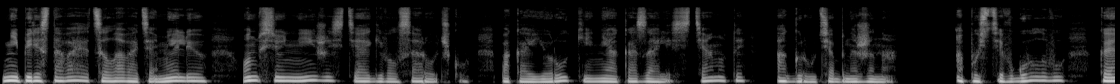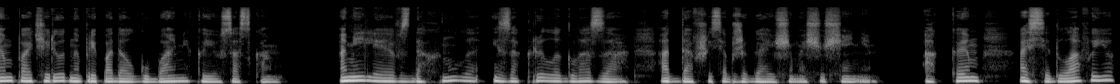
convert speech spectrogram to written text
Не переставая целовать Амелию, он все ниже стягивал сорочку, пока ее руки не оказались стянуты, а грудь обнажена. Опустив голову, Кэм поочередно припадал губами к ее соскам. Амелия вздохнула и закрыла глаза, отдавшись обжигающим ощущениям. А Кэм, оседлав ее,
